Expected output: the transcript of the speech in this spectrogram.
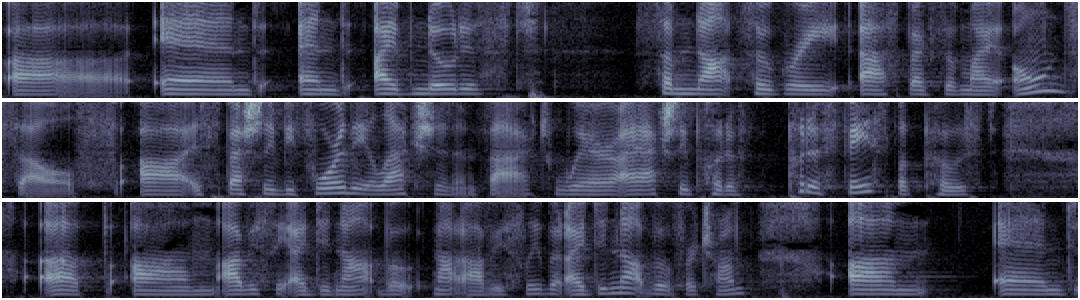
uh, and and I've noticed some not so great aspects of my own self, uh, especially before the election. In fact, where I actually put a put a Facebook post up. Um, obviously, I did not vote. Not obviously, but I did not vote for Trump. Um, and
